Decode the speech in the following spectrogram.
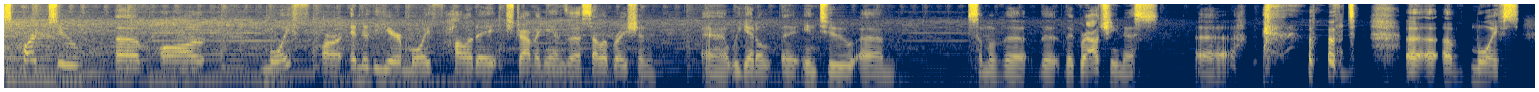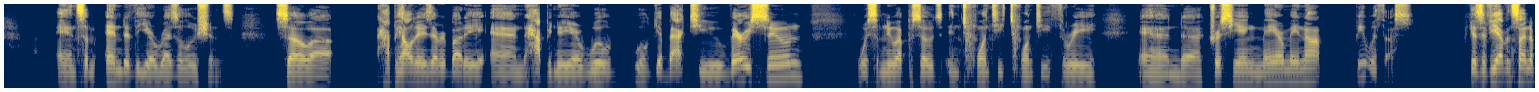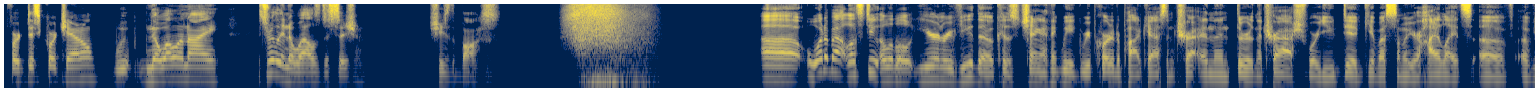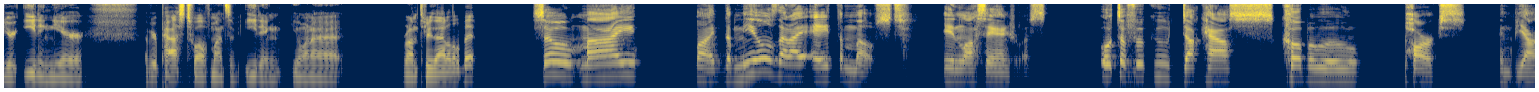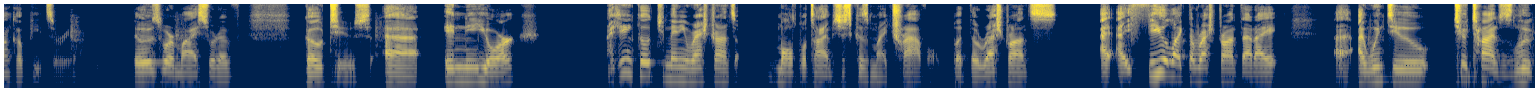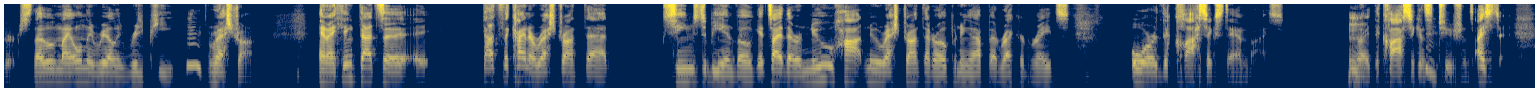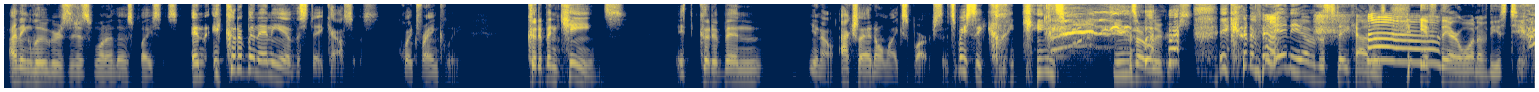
Here's part two of our Moif, our end of the year Moif holiday extravaganza celebration. Uh, we get uh, into um, some of the, the, the grouchiness uh, of, uh, of Moifs and some end of the year resolutions. So, uh, happy holidays, everybody, and happy new year. We'll, we'll get back to you very soon with some new episodes in 2023. And Chris Ying may or may not be with us because if you haven't signed up for a Discord channel, we, Noelle and I, it's really Noelle's decision. She's the boss. Uh, what about let's do a little year in review though, because Chang, I think we recorded a podcast and tra- and then threw it in the trash where you did give us some of your highlights of of your eating year, of your past twelve months of eating. You want to run through that a little bit? So my my the meals that I ate the most in Los Angeles: Otafuku, Duck House, Kobawoo, Parks, and Bianco Pizzeria. Those were my sort of go tos. Uh, in New York, I didn't go to many restaurants multiple times just because of my travel. But the restaurants, I, I feel like the restaurant that I uh, I went to two times was Luger's. That was my only really repeat Hmm. restaurant, and I think that's a that's the kind of restaurant that seems to be in vogue. It's either a new hot new restaurant that are opening up at record rates, or the classic standbys. Hmm. Right, the classic institutions. I st- I think Luger's is just one of those places, and it could have been any of the steakhouses. Quite frankly, could have been Keen's. It could have been, you know. Actually, I don't like Sparks. It's basically Keen's, Keen's or Luger's. it could have been any of the steakhouses if they're one of these two.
